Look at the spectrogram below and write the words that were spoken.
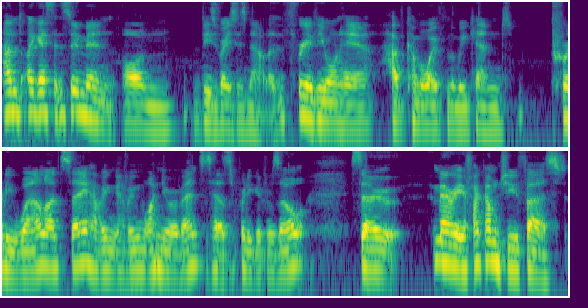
And I guess let's zoom in on these races now. Like, the three of you on here have come away from the weekend pretty well, I'd say, having having won your events. That's a pretty good result. So, Merry, if I come to you first,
